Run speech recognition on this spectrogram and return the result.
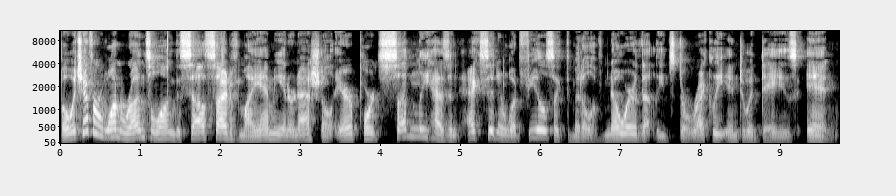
But whichever one runs along the south side of Miami International Airport suddenly has an exit in what feels like the middle of nowhere that leads directly into a Days Inn.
